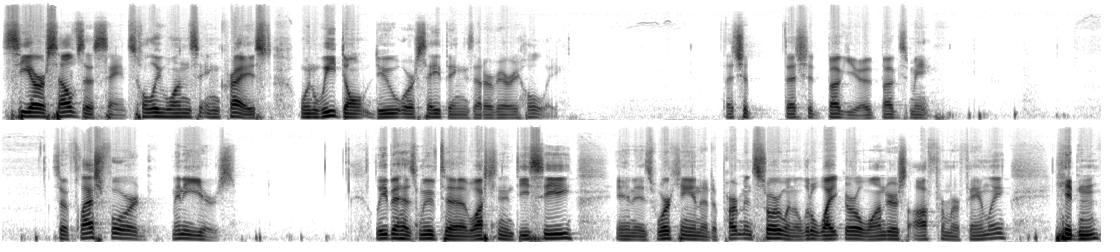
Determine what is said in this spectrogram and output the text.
see ourselves as saints, holy ones in Christ, when we don't do or say things that are very holy. That should, that should bug you. It bugs me. So, flash forward many years. Libba has moved to Washington, D.C., and is working in a department store when a little white girl wanders off from her family, hidden,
